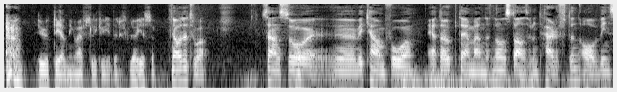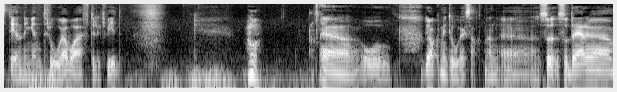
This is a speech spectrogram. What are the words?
i utdelning och efterlikvider skulle jag gissa. Ja, det tror jag. Sen så, eh, vi kan få äta upp det, men någonstans runt hälften av vinstdelningen tror jag var efterlikvid. Ja, Eh, och jag kommer inte ihåg exakt, men eh, så, så där, eh,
